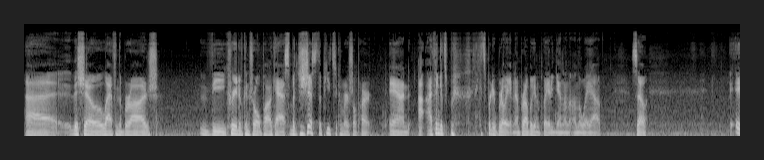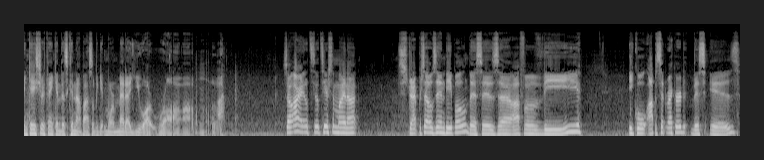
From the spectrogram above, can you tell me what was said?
Uh, the show Live in the Barrage, the Creative Control podcast, but just the pizza commercial part. And I, I think it's I think it's pretty brilliant. I'm probably going to play it again on, on the way out. So, in case you're thinking this could not possibly get more meta, you are wrong. So, all right, let's let's hear some Minot. Strap yourselves in, people. This is uh, off of the Equal Opposite record. This is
